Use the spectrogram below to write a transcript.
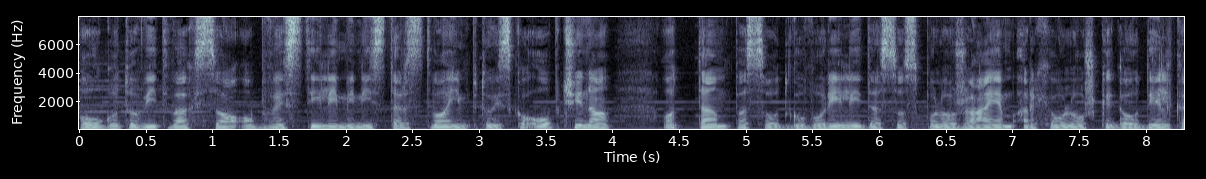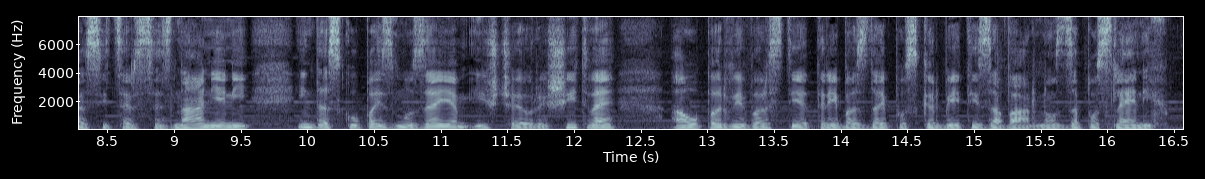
O ugotovitvah so obvestili ministrstvo in Ptujsko občino, od tam pa so odgovorili, da so s položajem arheološkega oddelka sicer seznanjeni in da skupaj z muzejem iščejo rešitve, a v prvi vrsti je treba zdaj poskrbeti za varnost zaposlenih.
